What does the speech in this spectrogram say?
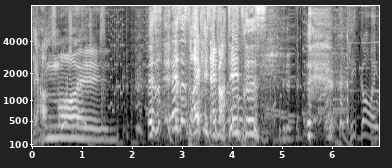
Ja, moin. Es ist, es ist wirklich einfach Tetris. Keep going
